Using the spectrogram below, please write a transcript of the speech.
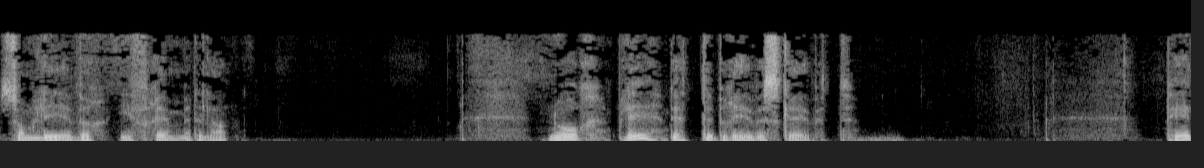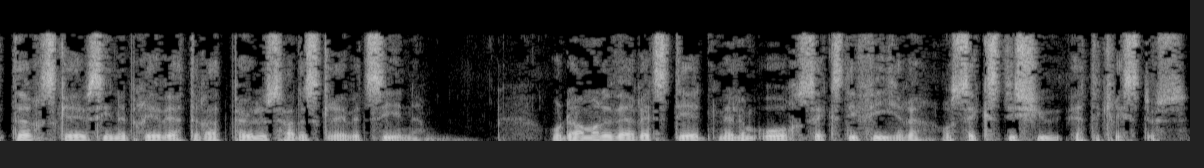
som lever i fremmede land. Når ble dette brevet skrevet? Peter skrev sine brev etter at Paulus hadde skrevet sine, og da må det være et sted mellom år 64 og 67 etter Kristus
